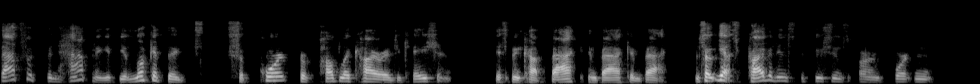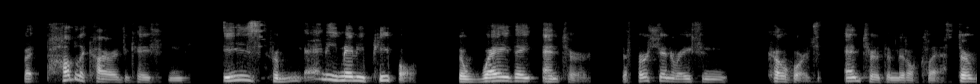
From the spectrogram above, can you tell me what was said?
that's what's been happening. If you look at the support for public higher education, it's been cut back and back and back. And so, yes, private institutions are important, but public higher education is for many, many people the way they enter the first generation cohorts enter the middle class. They're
